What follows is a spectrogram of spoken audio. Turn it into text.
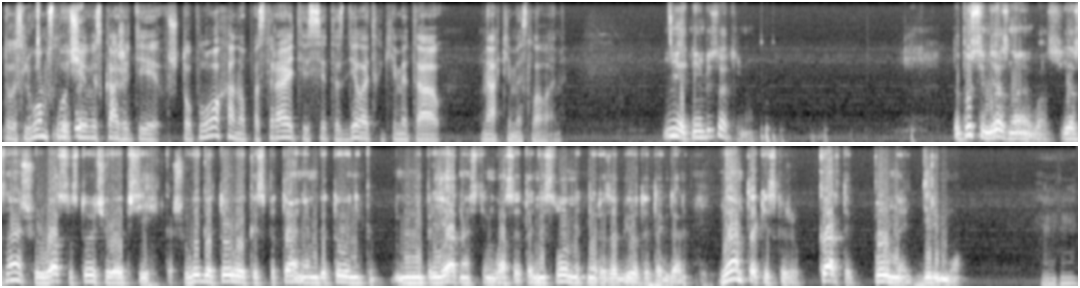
То есть в любом случае вы скажете, что плохо, но постараетесь это сделать какими-то мягкими словами. Нет, не обязательно. Допустим, я знаю вас. Я знаю, что у вас устойчивая психика, что вы готовы к испытаниям, готовы к неприятностям, вас это не сломит, не разобьет и так далее. Я вам так и скажу. Карты полное дерьмо. Угу.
